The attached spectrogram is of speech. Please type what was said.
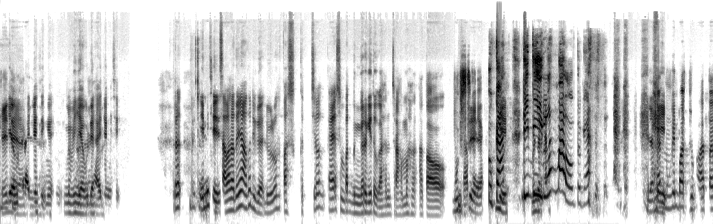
Kayaknya ya ya, udah aja sih, nge lebih Ya udah gitu. aja sih? Terus Betul. ini sih salah satunya aku juga dulu pas kecil kayak sempat denger gitu kan ceramah atau apa ya Buset. Tuh kan, iya, bener dibilang Mal tuh kan. Ya kan Hei. mungkin pas Jumatan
